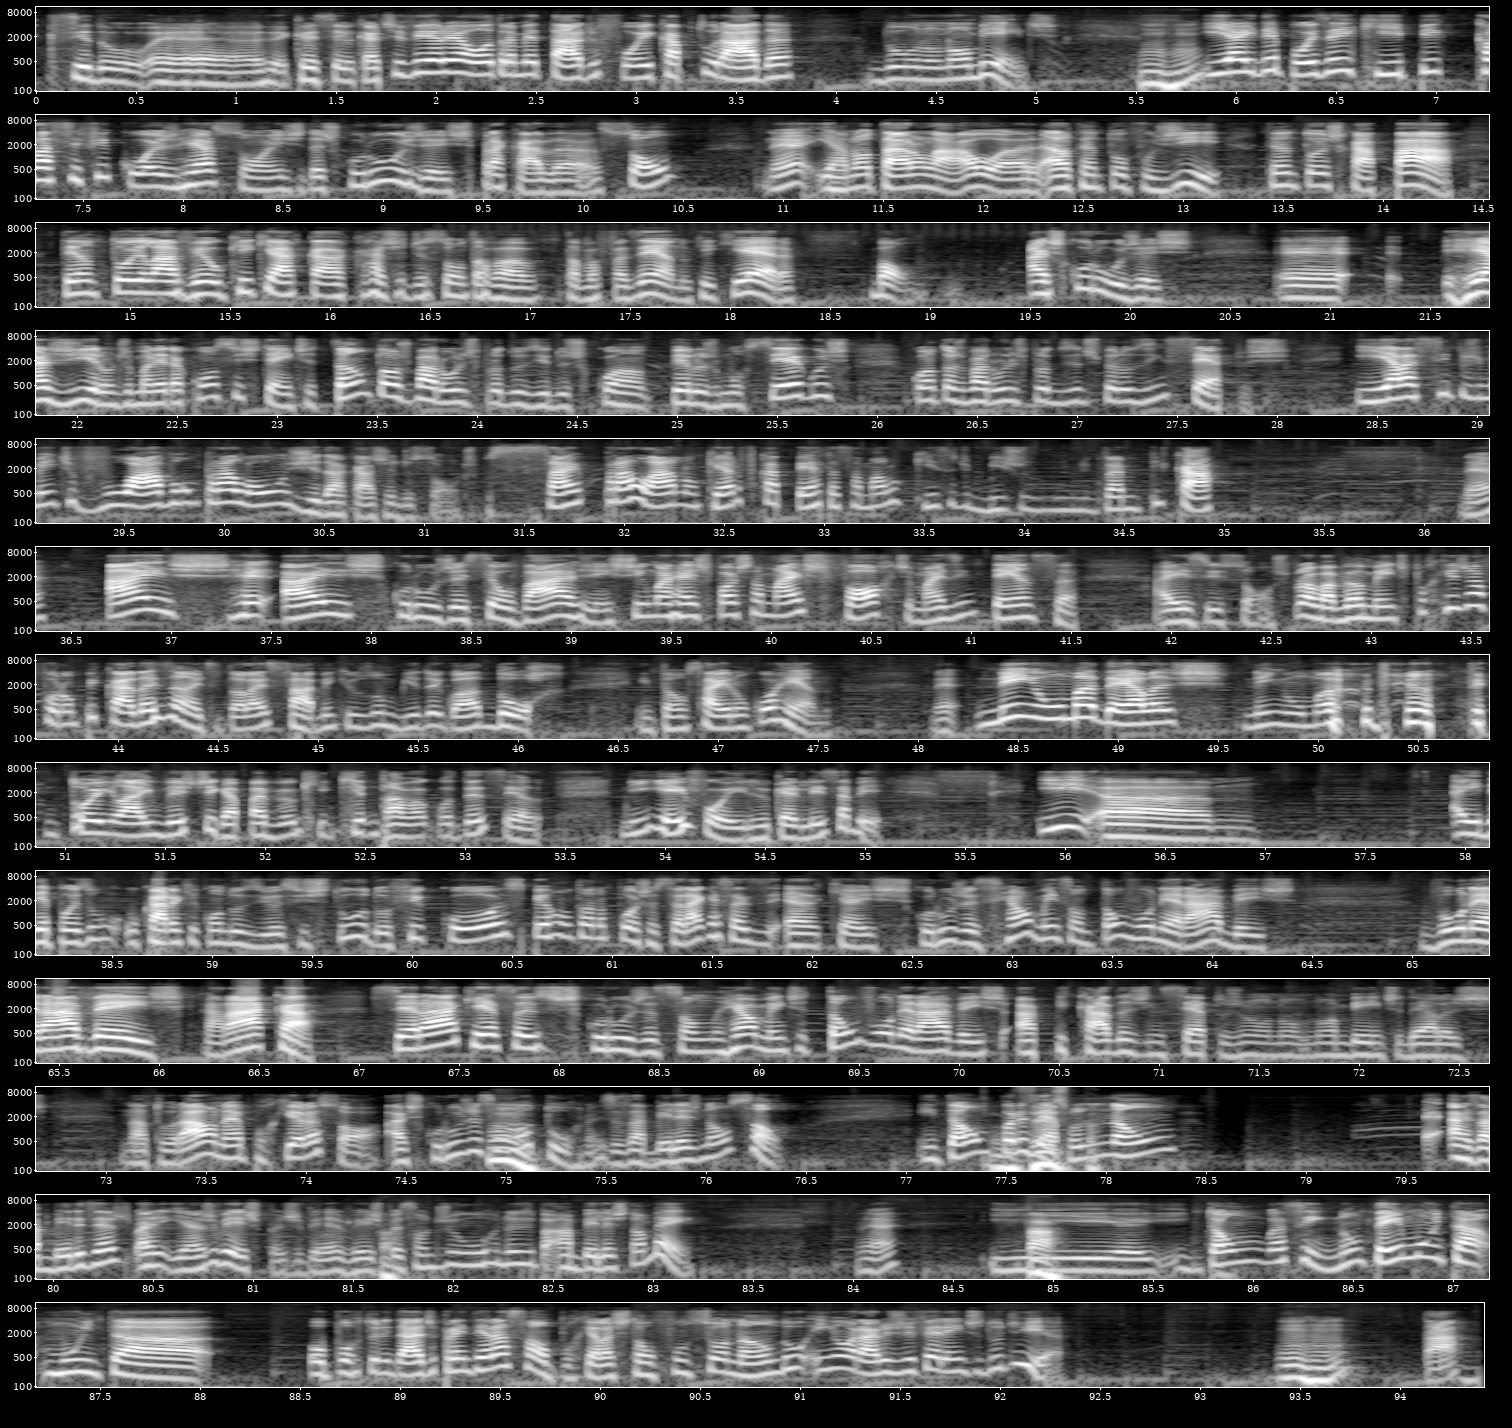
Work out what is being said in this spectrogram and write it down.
sido, é, cresceu em cativeiro, e a outra metade foi capturada do, no ambiente. Uhum. E aí depois a equipe classificou as reações das corujas para cada som né? E anotaram lá, oh, ela tentou fugir, tentou escapar, tentou ir lá ver o que, que a, ca caixa de som estava tava fazendo, o que, que era. Bom, as corujas é, reagiram de maneira consistente tanto aos barulhos produzidos pelos morcegos quanto aos barulhos produzidos pelos insetos. E elas simplesmente voavam para longe da caixa de som. Tipo, sai pra lá, não quero ficar perto dessa maluquice de bicho que vai me picar. Né? As, as corujas selvagens tinham uma resposta mais forte, mais intensa a esses sons. Provavelmente porque já foram picadas antes, então elas sabem que o zumbido é igual a dor. Então saíram correndo. Né? Nenhuma delas, nenhuma tentou ir lá investigar para ver o que estava acontecendo. Ninguém foi, eles não querem nem saber. E uh, aí depois o, o, cara que conduziu esse estudo ficou se perguntando, poxa, será que, essas, é, que as corujas realmente são tão vulneráveis vulneráveis. Caraca! Será que essas corujas são realmente tão vulneráveis a picadas de insetos no, no, no ambiente delas natural, né? Porque olha só, as corujas são hum. noturnas, as abelhas não são. Então, por Vespa. exemplo, não. As abelhas e as, e as vespas. As vespas tá. são diurnas e abelhas também. Né? E tá. então, assim, não tem muita, muita oportunidade para interação, porque elas estão funcionando em horários diferentes do dia. Uhum. Tá?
